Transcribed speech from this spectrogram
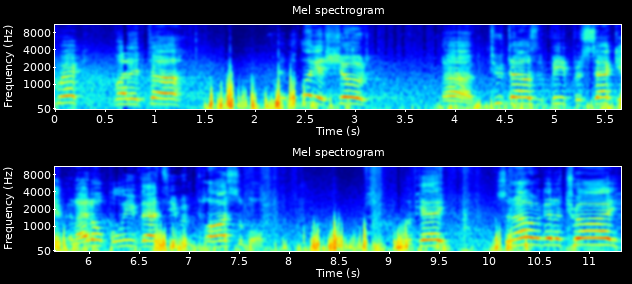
quick, but it uh, it looked like it showed uh, 2,000 feet per second, and I don't believe that's even possible. Okay, so now we're going to try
